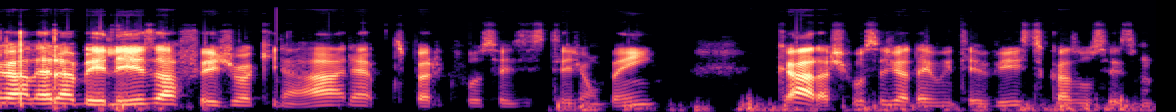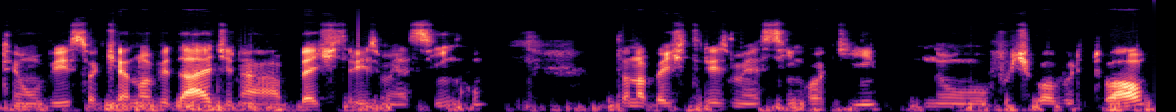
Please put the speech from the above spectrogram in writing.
galera, beleza? Feijão aqui na área, espero que vocês estejam bem. Cara, acho que vocês já devem ter visto, caso vocês não tenham visto, aqui a novidade na Bet365. Tô na Bet365 aqui, no futebol virtual,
